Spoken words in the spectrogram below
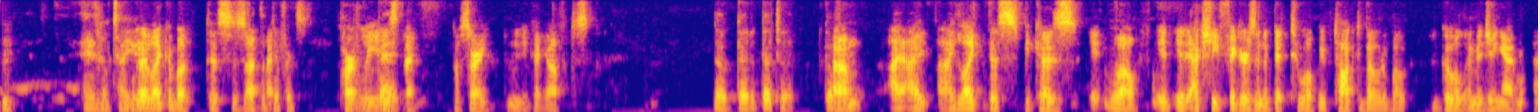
Hmm. and it'll tell what you what I like about this is that the difference partly is that I'm sorry, I mean to cut you off. Just no, go to, go to it. Go um, it. I, I, I like this because it, well, it, it actually figures in a bit to what we've talked about about Google imaging add, uh,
